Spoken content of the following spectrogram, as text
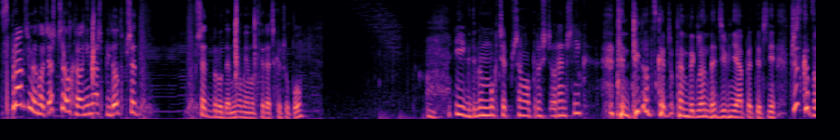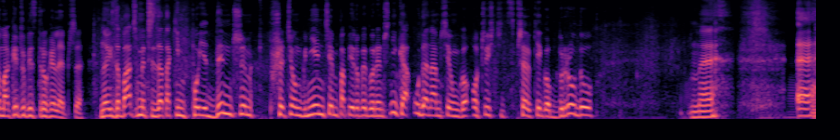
sprawdźmy chociaż, czy ochroni nasz pilot przed, przed brudem. Nie umiem otwierać keczupu. I gdybym mógł cię przemoprosić o ręcznik? Ten pilot z keczupem wygląda dziwnie apetycznie. Wszystko, co ma keczup, jest trochę lepsze. No i zobaczmy, czy za takim pojedynczym przeciągnięciem papierowego ręcznika uda nam się go oczyścić z wszelkiego brudu. E, e,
